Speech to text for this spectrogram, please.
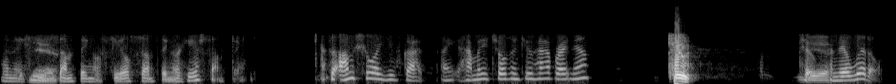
when they see Yeah. something or feel something or hear something so i'm sure you've got I- how many children do you have right now Two. two Yeah. and they're little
